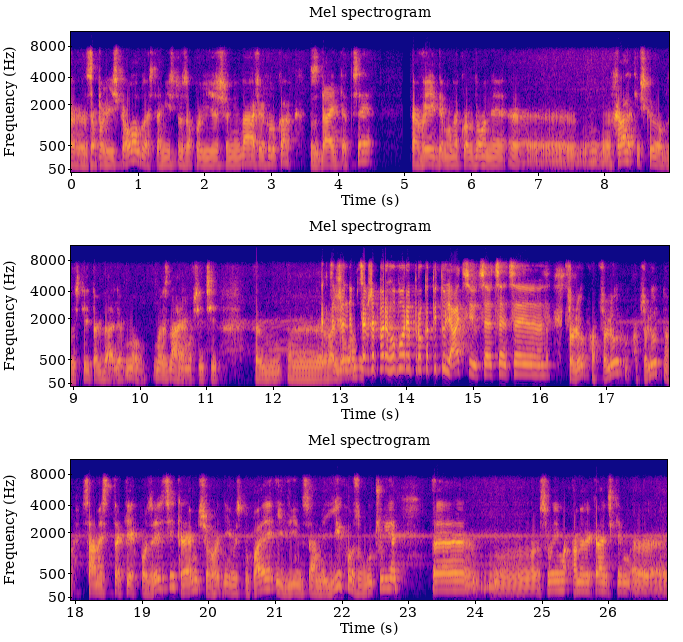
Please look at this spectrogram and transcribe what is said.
е, Запорізька область, а місто Запоріжжя ще не в наших руках. Здайте це, вийдемо на кордони е, Харківської області і так далі. Ну, ми знаємо всі ці ем, е, це вже не це вже переговори про капітуляцію. Це це це Абсолютно, абсолютно, абсолютно. Саме з таких позицій Кремль сьогодні виступає, і він саме їх озвучує е, своїм американським е,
